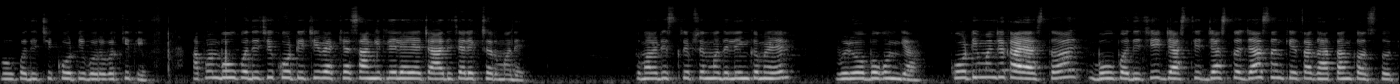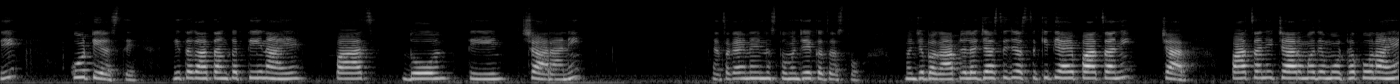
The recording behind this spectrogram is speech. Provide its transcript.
बहुपदीची कोटी बरोबर किती? आपण बहुपदीची कोटीची व्याख्या सांगितलेली आहे याच्या आधीच्या लेक्चरमध्ये. तुम्हाला डिस्क्रिप्शनमध्ये लिंक मिळेल. व्हिडिओ बघून घ्या. कोटी म्हणजे काय असतं? बहुपदीची जास्तीत जास्त ज्या संख्येचा घातांक असतो ती कोटी असते. इथं घातांक तीन आहे. पाच दोन तीन चार आणि याचा काही नाही नसतो म्हणजे एकच असतो. म्हणजे बघा आपल्याला जास्तीत जास्त किती आहे? पाच आणि चार. पाच आणि चारमध्ये मोठं कोण आहे?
